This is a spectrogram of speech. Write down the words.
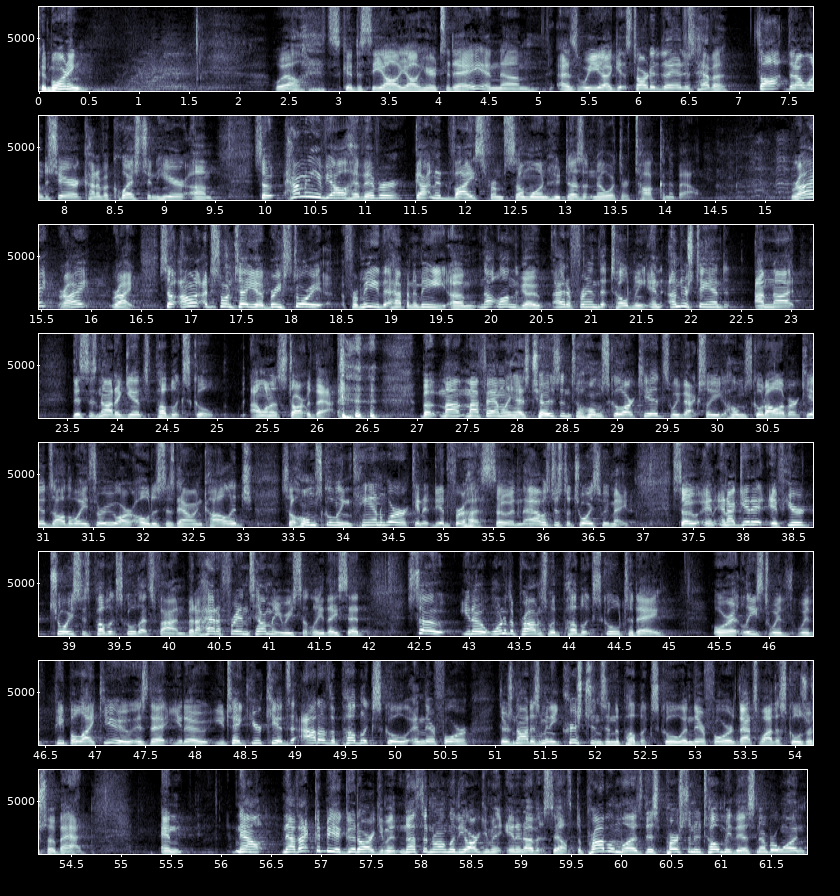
Good morning. Well, it's good to see all y'all here today. And um, as we uh, get started today, I just have a thought that I wanted to share, kind of a question here. Um, so, how many of y'all have ever gotten advice from someone who doesn't know what they're talking about? right, right, right. So, I, I just want to tell you a brief story for me that happened to me um, not long ago. I had a friend that told me, and understand, I'm not, this is not against public school. I want to start with that. but my, my family has chosen to homeschool our kids. We've actually homeschooled all of our kids all the way through. Our oldest is now in college. So homeschooling can work, and it did for us. So, and that was just a choice we made. So, and, and I get it. If your choice is public school, that's fine. But I had a friend tell me recently, they said, so, you know, one of the problems with public school today or at least with, with people like you, is that you know you take your kids out of the public school, and therefore there's not as many Christians in the public school, and therefore that's why the schools are so bad. And now, now that could be a good argument. Nothing wrong with the argument in and of itself. The problem was this person who told me this, number one,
